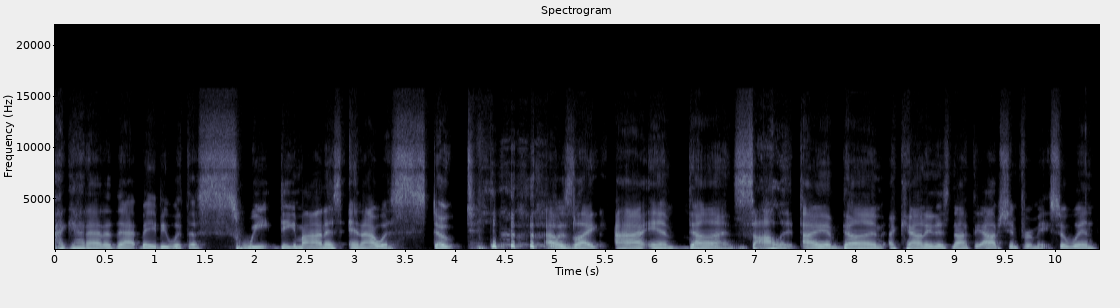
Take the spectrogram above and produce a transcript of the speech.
I got out of that baby with a sweet D minus and I was stoked. I was like, I am done. Solid. I am done. Accounting is not the option for me. So when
